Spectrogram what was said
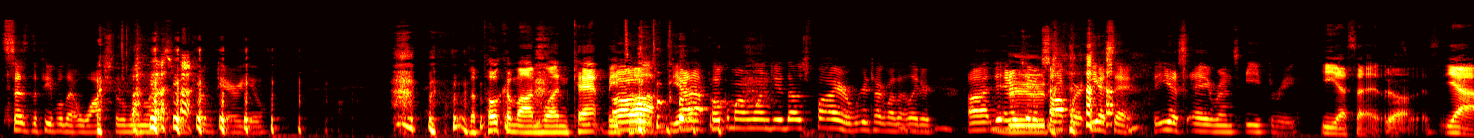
says the people that watched the one last week. How dare you? The Pokemon one can't be Oh topped. yeah, that Pokemon one, dude, that was fire. We're gonna talk about that later. Uh, the Entertainment Dude. Software ESA, the ESA runs E E3. ESA. Yeah. what it is. Yeah,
